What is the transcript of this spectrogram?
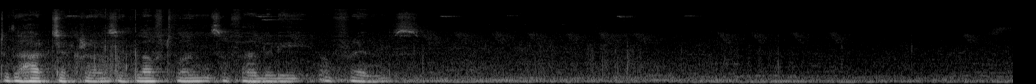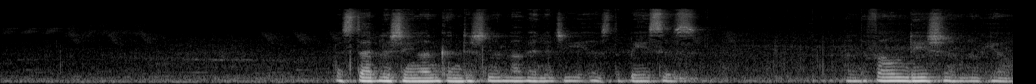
to the heart chakras of loved ones, of family, of friends. Establishing unconditional love energy as the basis and the foundation of your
